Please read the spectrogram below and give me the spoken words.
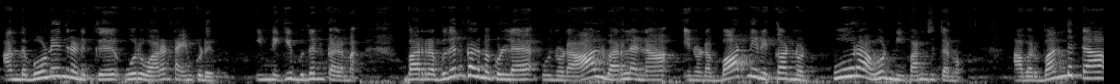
அந்த புவனேந்திரனுக்கு ஒரு வாரம் டைம் கொடு. இன்னைக்கு புதன்கிழமை. வர்ற புதன்கிழமைக்குள்ள உன்னோட ஆள் வரலன்னா என்னோட பாட்னி ரெக்கார்ட் நோட் பூராவும் நீ வரைஞ்சு தரணும். அவர் வந்துட்டா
